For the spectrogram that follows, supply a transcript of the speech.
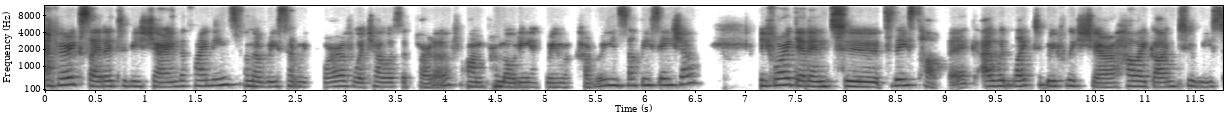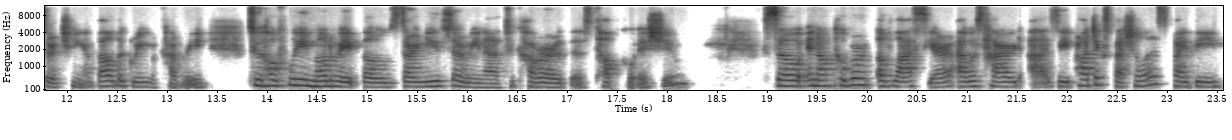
I'm very excited to be sharing the findings from the recent report of which I was a part of on promoting a green recovery in Southeast Asia. Before I get into today's topic, I would like to briefly share how I got into researching about the green recovery to hopefully motivate those that are new to arena to cover this topical issue. So in October of last year, I was hired as a project specialist by the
